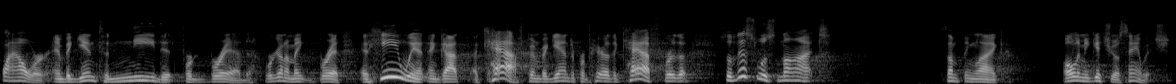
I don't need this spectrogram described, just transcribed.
flour and begin to knead it for bread. We're going to make bread. And he went and got a calf and began to prepare the calf for the. So this was not something like, Oh, let me get you a sandwich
